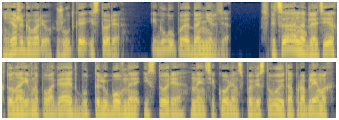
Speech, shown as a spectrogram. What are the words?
Я же говорю, жуткая история, и глупая да нельзя. Специально для тех, кто наивно полагает, будто любовная история Нэнси Коллинз повествует о проблемах,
